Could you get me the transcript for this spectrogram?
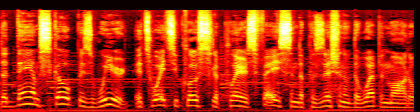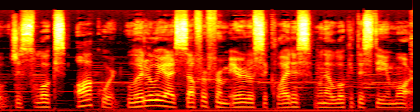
the damn scope is weird. It's way too close to the player's face and the position of the weapon model just looks awkward. Literally I suffer from iridocyclitis when I look at this DMR.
